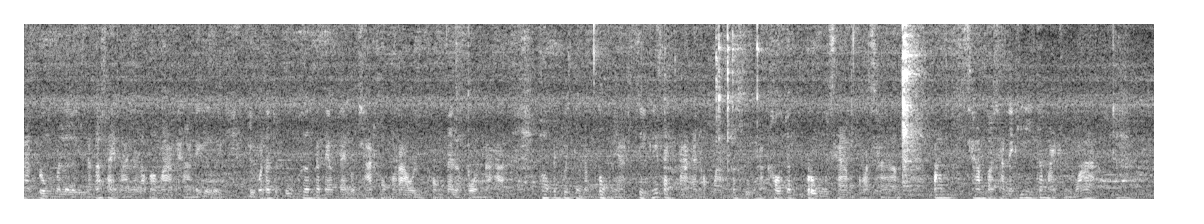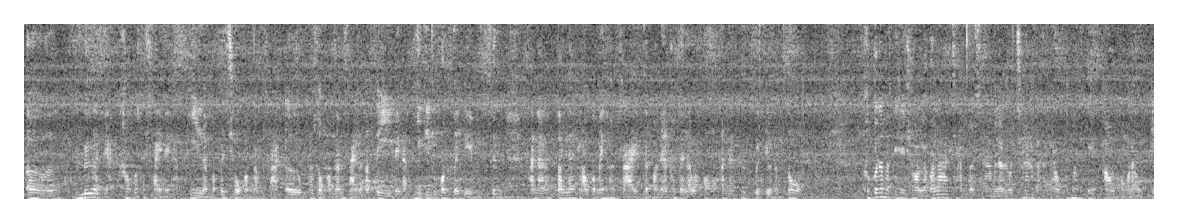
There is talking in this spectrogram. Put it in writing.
การปรุงมาเลย แล้วก็ใส่มาแล้วเราก็มาทานได้เลย หรือว่าเราจะปรุงเพิ่มก็แล้วแต่รสชาติของเราหรือของแต่ละคนนะคะ พอเป็นก๋วยเตี๋ยวน้ำตกเนี่ยสิ่งที่แตกต่างกันออกมาก็คือว่าเขาจะปรุงชามต่อชามปั้มชามต่อชามในที่นี้ก็หมายถึงว่าเออเลือดเนี่ยเขาก็จะใส่ในทัพพีแล้วก็ไปโชว์กับน้ำใสเออผสมกับน้ำใสแล้วก็ตีในทัพพีที่ทุกคนเคยเห็น ซึ่งอันนั้นตอนแรกเราก็ไม่เข้าใจ แต่ตอนนี้เข้าใจแล้วว่าอ๋ออันนั้นคือก๋วยเตี๋ยวน้ำตกเขาก็จะมาตีในช้อนแล้วก็ราดชามต่อชามแล้วรสชาติเราก็มาเปลี่ยนเอาของเราเอ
